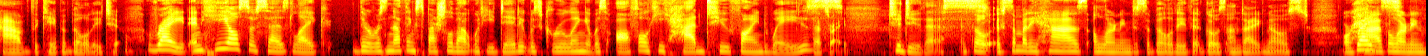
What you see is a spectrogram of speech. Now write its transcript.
have the capability to. Right. And he also says, like, there was nothing special about what he did. It was grueling. It was awful. He had to find ways. That's right. To do this. So if somebody has a learning disability that goes undiagnosed or Right. has a learning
